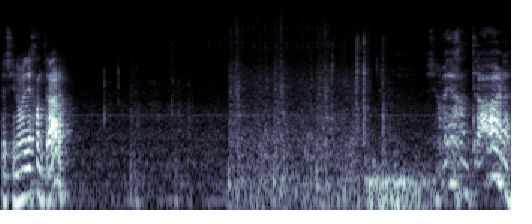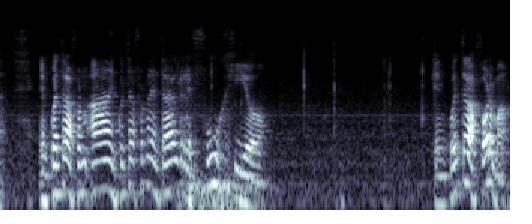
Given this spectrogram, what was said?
Pero si no me deja entrar. Si no me deja entrar. Encuentra la forma... Ah, encuentra la forma de entrar al refugio. Que encuentra la forma.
